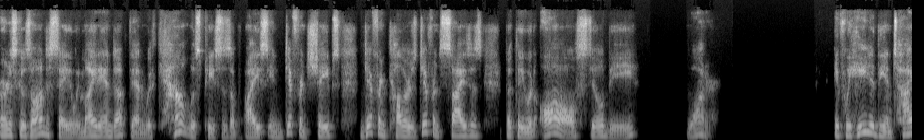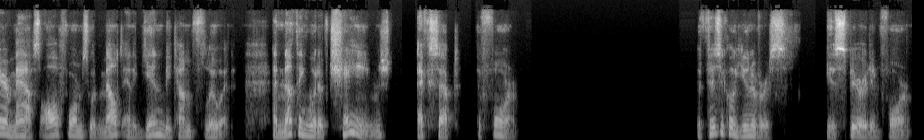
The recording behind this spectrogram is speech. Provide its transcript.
Ernest goes on to say that we might end up then with countless pieces of ice in different shapes, different colors, different sizes, but they would all still be water. If we heated the entire mass, all forms would melt and again become fluid, and nothing would have changed except the form. The physical universe is spirit in form.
